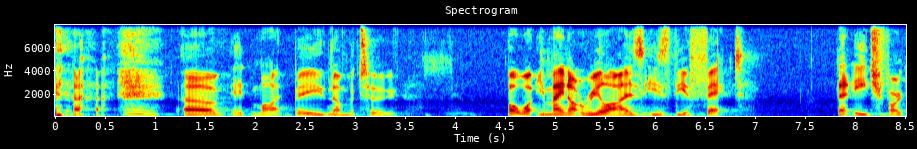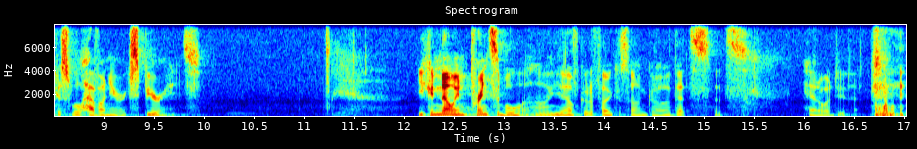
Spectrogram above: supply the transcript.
um, it might be number two. But what you may not realize is the effect that each focus will have on your experience. You can know in principle, oh yeah, I've got to focus on God. That's that's how do I do that?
